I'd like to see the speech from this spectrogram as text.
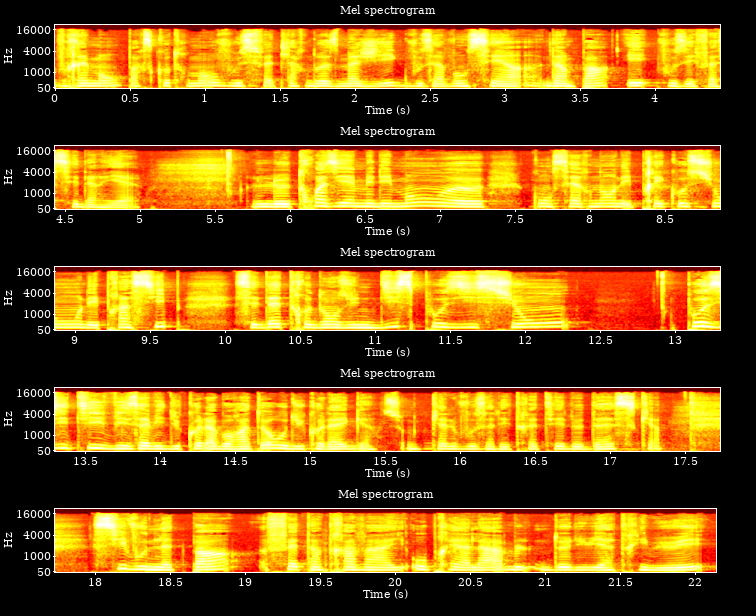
vraiment, parce qu'autrement vous faites l'ardoise magique, vous avancez d'un pas et vous effacez derrière. Le troisième élément euh, concernant les précautions, les principes, c'est d'être dans une disposition positive vis-à-vis du collaborateur ou du collègue sur lequel vous allez traiter le desk. Si vous ne l'êtes pas, faites un travail au préalable de lui attribuer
